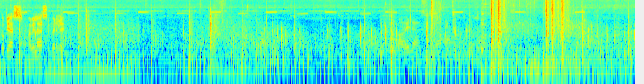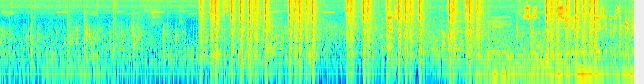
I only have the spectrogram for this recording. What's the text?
¿Copias? Mabelas, en verde. Mabelas, adelante. Aquí es- Vale, estoy a bordo. ¿Copias? Pregunta, pregunta a Mabel a ver si, si se suena. Sí, le llevo un rato diciendo que está en verde.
